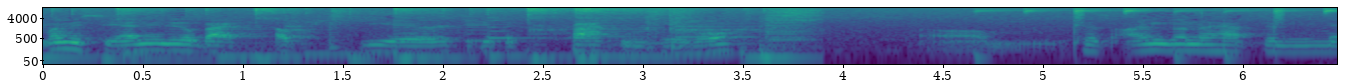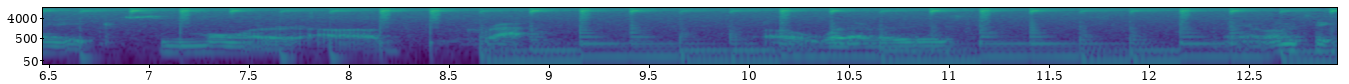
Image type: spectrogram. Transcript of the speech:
let me see. I need to go back up here to get the crafting table. Um, because I'm gonna have to make some more uh, crap. Oh, whatever it is. Yeah, let me take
